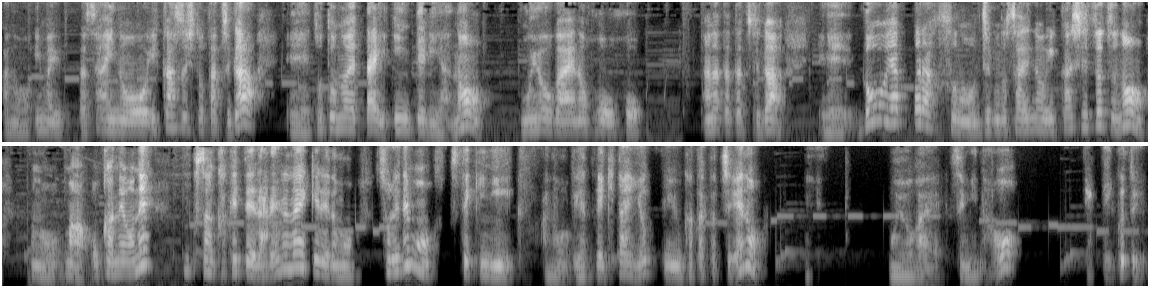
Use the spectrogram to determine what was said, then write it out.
あの、今言った才能を生かす人たちが、えー整えたいインテリアの模様替えの方法。あなたたちが、えーどうやったらその自分の才能を生かしつつの、この、まあ、お金をね、たくさんかけてられないけれども、それでも素敵にあのやっていきたいよっていう方たちへの模様替えセミナーをやっていくという、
